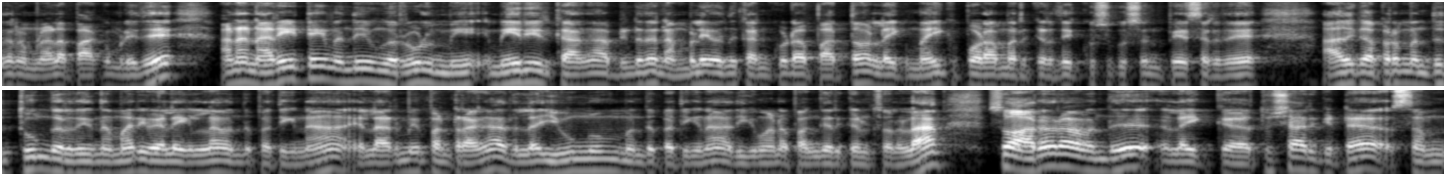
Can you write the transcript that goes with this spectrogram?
இருக்கிறத நம்மளால் பார்க்க முடியுது. ஆனால் நிறைய டைம் வந்து இவங்க ரூல் மீ மீறி இருக்காங்க அப்படின்றத நம்மளே வந்து கண்கூட பார்த்தோம். லைக் மைக் போடாமல் இருக்கிறது குசு குசுன்னு பேசுறது அதுக்கப்புறம் வந்து தூங்குறது இந்த மாதிரி வேலைகள்லாம் வந்து பார்த்திங்கன்னா எல்லாருமே பண்ணுறாங்க அதில் இவங்களும் வந்து பார்த்திங்கன்னா அதிகமான பங்கு இருக்குன்னு சொல்லலாம். ஸோ அரோரா வந்து லைக் துஷார் கிட்ட some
